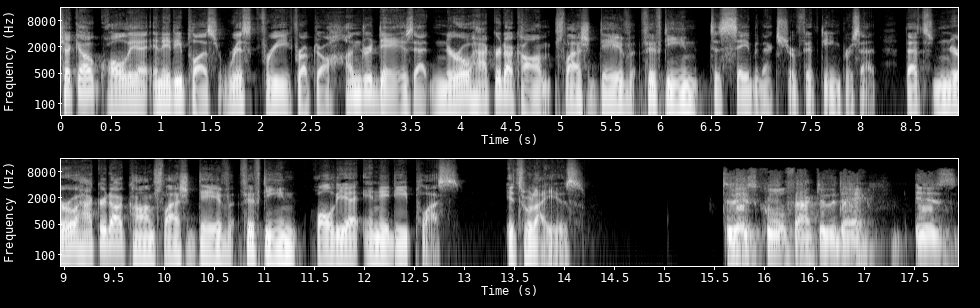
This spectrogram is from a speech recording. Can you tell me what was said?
Check out Qualia NAD Plus risk-free for up to 100 days at neurohacker.com slash Dave15 to save an extra 15%. That's neurohacker.com slash Dave15, Qualia NAD Plus. It's what I use. Today's cool fact of the day is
